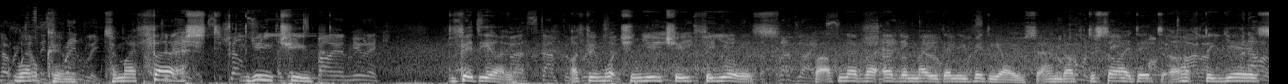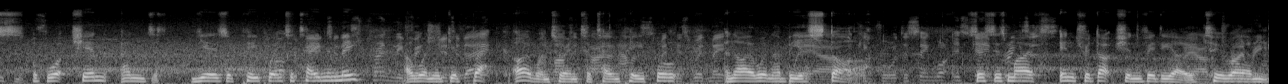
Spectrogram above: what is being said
Welcome to my first YouTube video. I've been watching YouTube for years, but I've never ever made any videos and I've decided after years of watching and years of people entertaining me, I want to give back. I want to entertain people and I want to be a star. So this is my introduction video to um,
